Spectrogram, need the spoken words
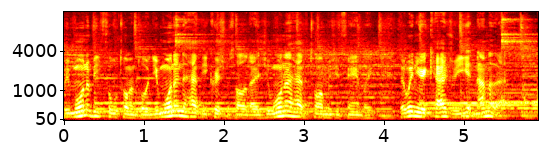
We want to be full time employed. You want to have your Christmas holidays. You want to have time with your family. But when you're a casual, you get none of that.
